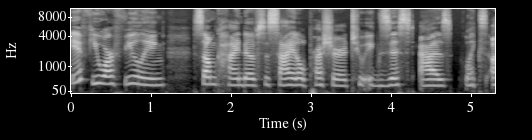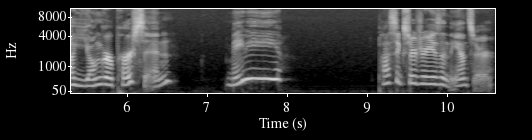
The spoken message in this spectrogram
If you are feeling some kind of societal pressure to exist as like a younger person, maybe plastic surgery isn't the answer.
